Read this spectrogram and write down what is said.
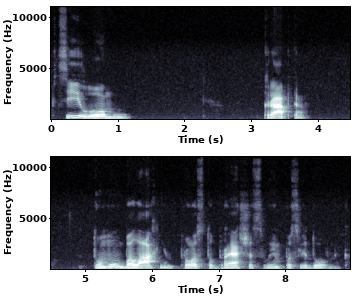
В цілому. Крапка. Тому Балахнін просто бреше своїм послідовникам.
